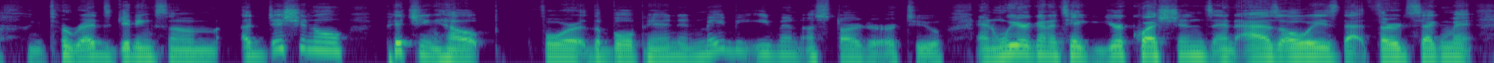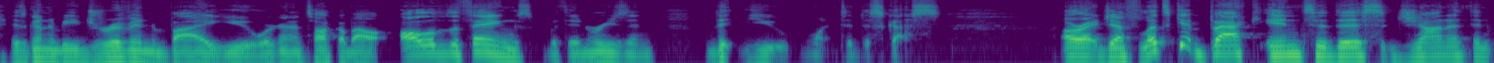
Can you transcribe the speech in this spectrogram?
the Reds getting some additional pitching help for the bullpen and maybe even a starter or two. And we are going to take your questions. And as always, that third segment is going to be driven by you. We're going to talk about all of the things within reason that you want to discuss. All right, Jeff, let's get back into this Jonathan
